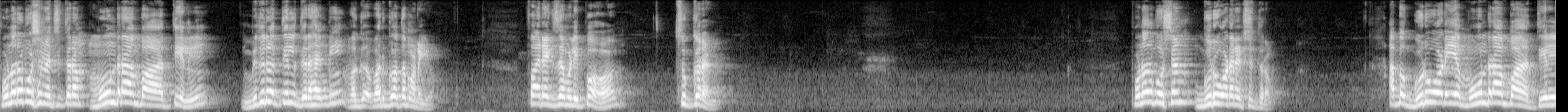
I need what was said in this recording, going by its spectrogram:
புனர்பூஷ நட்சத்திரம் மூன்றாம் பாகத்தில் மிதுனத்தில் கிரகங்கள் வர்க்க வர்க்கோத்தம் அடையும். ஃபார் எக்ஸாம்பிள் இப்போது சுக்கரன். புனர்பூஷம் குருவோட நட்சத்திரம். அப்போ குருவோடைய மூன்றாம் பாதத்தில்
